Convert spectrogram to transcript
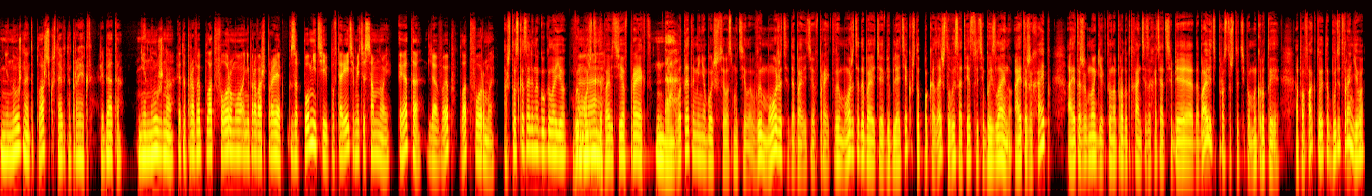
Не нужно эту плашечку ставить на проект. Ребята, не нужно. Это про веб-платформу, а не про ваш проект. Запомните и повторяйте вместе со мной. Это для веб-платформы. А что сказали на Google I.O.? Вы можете а. добавить ее в проект. Да. Вот это меня больше всего смутило. Вы можете добавить ее в проект, вы можете добавить ее в библиотеку, чтобы показать, что вы соответствуете бейзлайну. А это же хайп, а это же многие, кто на продукт ханте захотят себе добавить, просто что типа мы крутые. А по факту это будет вранье.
